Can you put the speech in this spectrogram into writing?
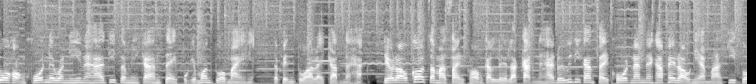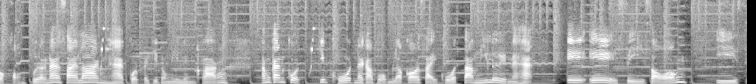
ตัวของโค้ดในวันนี้นะฮะที่จะมีการแจกโปเกมอนตัวใหม่เนี่ยจะเป็นตัวอะไรกันนะฮะเดี๋ยวเราก็จะมาใส่พร้อมกันเลยละกันนะฮะโดยวิธีการใส่โค้ดนั้นนะครับให้เราเนี่ยมาที่ตัวของเฟืองด้านซ้ายล่างนะฮะกดไปที่ตรงนี้หนึ่งครั้งทำการกดกิฟโค้ดนะครับผมแล้วก็ใส่โค้ดตามนี้เลยนะฮะ AA 42 EC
